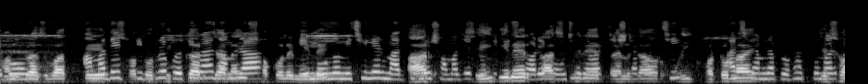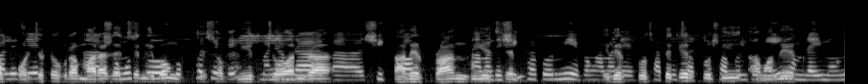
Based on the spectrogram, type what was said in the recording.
এবং আমাদের তীব্র প্রতিবাদ আমরা এই মৌন মিছিলের মাধ্যমে সমাজের সেই দিনের কাশ্মীরের ওই আজকে ঘটনায় আমরা প্রভাত কুমার কলেজের পর্যটকরা মারা গেছেন এবং যেসব বীর মানে জওয়ানরা তাদের প্রাণ আমাদের দিয়েছেন। শিক্ষাকর্মী এবং আমাদের প্রত্যেকের প্রতি আমাদের আমরা এই মৌন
